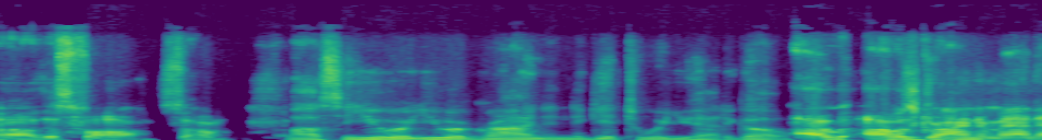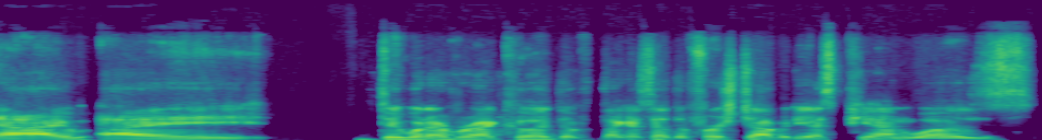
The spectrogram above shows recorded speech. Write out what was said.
uh, this fall. So wow, so you were you were grinding to get to where you had to go. I, I was grinding, man. I I did whatever I could. Like I said, the first job at ESPN was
